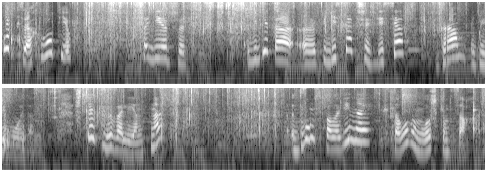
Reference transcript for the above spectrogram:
Порция хлопьев содержит где-то э, 50-60 грамм углеводов, что эквивалентно 2,5 столовым ложкам сахара.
